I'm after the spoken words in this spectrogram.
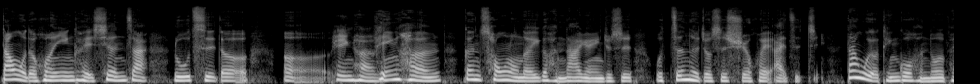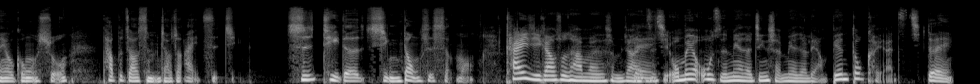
当我的婚姻可以现在如此的呃平衡，平衡跟从容的一个很大原因，就是我真的就是学会爱自己。但我有听过很多的朋友跟我说，他不知道什么叫做爱自己，实体的行动是什么。开一集告诉他们什么叫爱自己。我们有物质面的、精神面的，两边都可以爱自己。对，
